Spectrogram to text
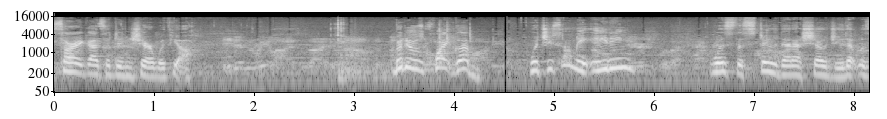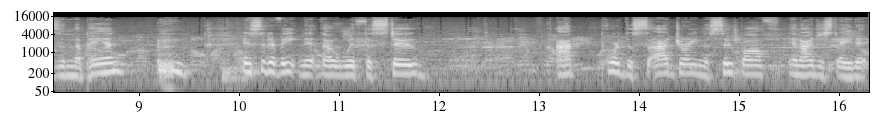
Sorry guys I didn't share with y'all. But it was quite good. What you saw me eating was the stew that I showed you that was in the pan. Instead of eating it though with the stew, I poured the, I drained the soup off and I just ate it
